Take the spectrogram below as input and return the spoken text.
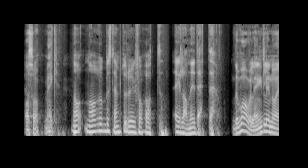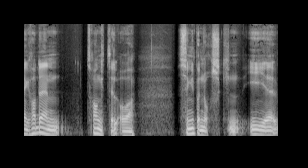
Altså meg. Når, når bestemte du deg for at jeg lander i dette? Det var vel egentlig når jeg hadde en trang til å synge på norsk i eh,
